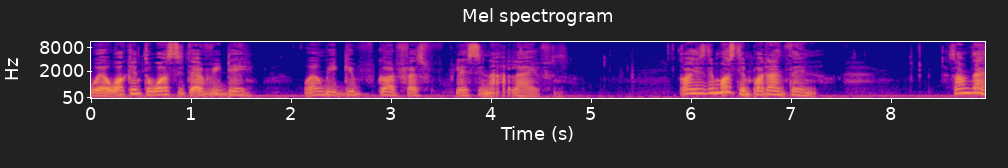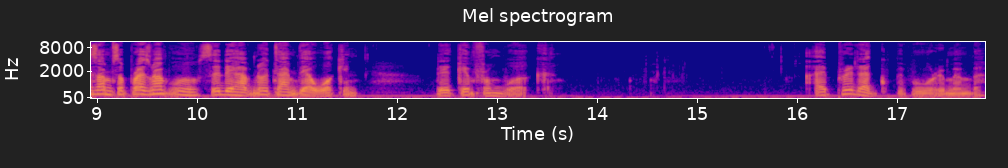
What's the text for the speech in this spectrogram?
we're working towards it every day when we give God first place in our lives. Because it's the most important thing. Sometimes I'm surprised when people say they have no time, they are working. They came from work. I pray that people will remember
